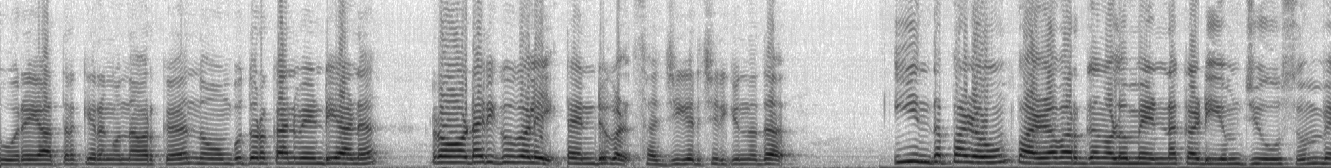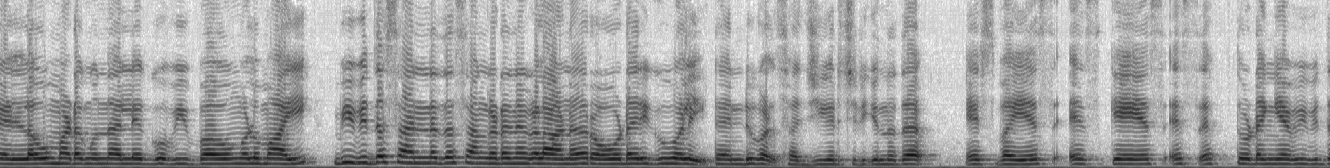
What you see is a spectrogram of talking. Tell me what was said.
ദൂരയാത്രക്കിറങ്ങുന്നവർക്ക് നോമ്പു തുറക്കാൻ വേണ്ടിയാണ് റോഡരികുകളിൽ ടെന്റുകൾ സജ്ജീകരിച്ചിരിക്കുന്നത്. ഈന്തപ്പഴവും പഴവർഗങ്ങളും എണ്ണക്കടിയും ജ്യൂസും വെള്ളവും അടങ്ങുന്ന ലഘുവിഭവങ്ങളുമായി വിവിധ സന്നദ്ധ സംഘടനകളാണ് റോഡരികുകളിൽ ടെന്റുകൾ സജ്ജീകരിച്ചിരിക്കുന്നത്. S Y S S K S S F തുടങ്ങിയ വിവിധ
